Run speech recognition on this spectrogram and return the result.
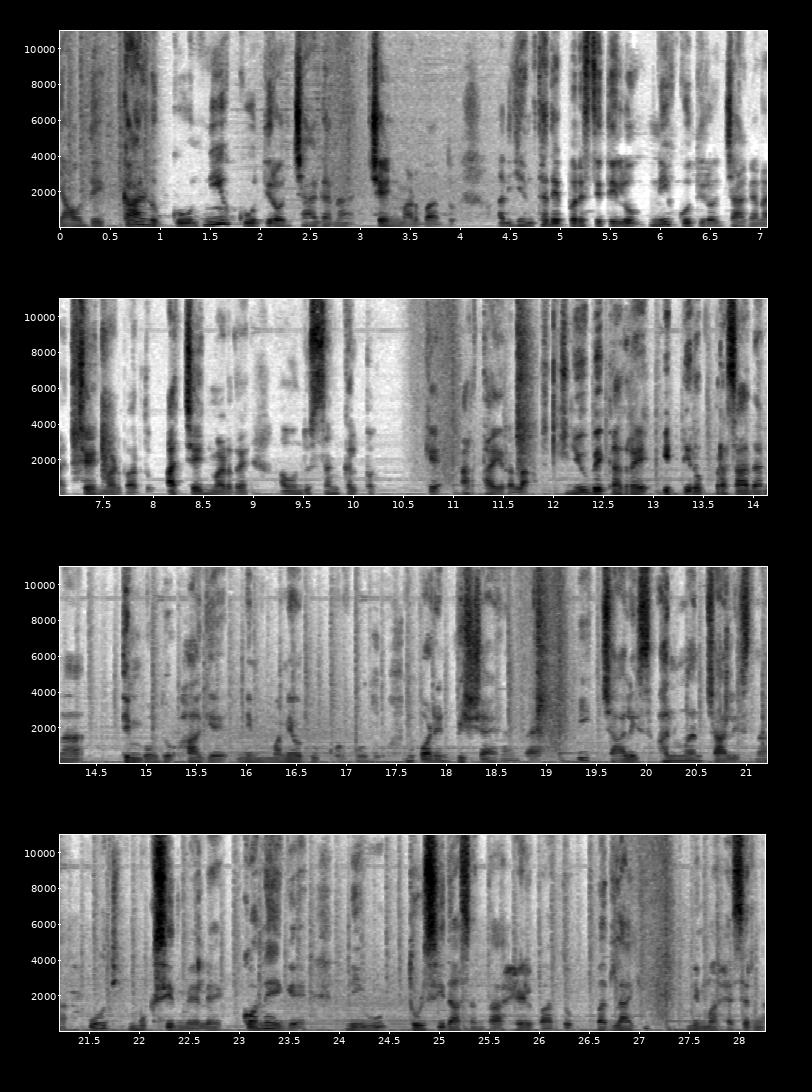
ಯಾವುದೇ ಕಾರಣಕ್ಕೂ ನೀವು ಕೂತಿರೋ ಜಾಗನ ಚೇಂಜ್ ಮಾಡಬಾರ್ದು. ಅದು ಎಂಥದೇ ಪರಿಸ್ಥಿತಿಲೂ ನೀವು ಕೂತಿರೋ ಜಾಗನ ಚೇಂಜ್ ಮಾಡಬಾರ್ದು. ಆ ಚೇಂಜ್ ಮಾಡಿದ್ರೆ ಆ ಒಂದು ಸಂಕಲ್ಪಕ್ಕೆ ಅರ್ಥ ಇರಲ್ಲ. ನೀವು ಬೇಕಾದರೆ ಇಟ್ಟಿರೋ ಪ್ರಸಾದನ ತಿನ್ಬೋದು, ಹಾಗೆ ನಿಮ್ಮ ಮನೆಯವ್ರಿಗೂ ಕೊಡ್ಬೋದು. ಇಂಪಾರ್ಟೆಂಟ್ ವಿಷಯ ಏನಂದರೆ, ಈ ಚಾಲೀಸ್, ಹನುಮಾನ್ ಚಾಲೀಸ್ನ ಓದಿ ಮುಗಿಸಿದ ಮೇಲೆ ಕೊನೆಗೆ ನೀವು ತುಳಸಿದಾಸ್ ಅಂತ ಹೇಳಬಾರ್ದು. ಬದಲಾಗಿ ನಿಮ್ಮ ಹೆಸರನ್ನ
